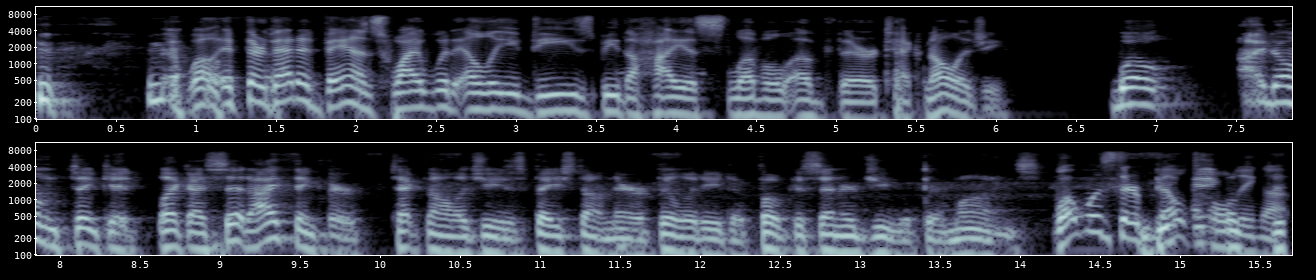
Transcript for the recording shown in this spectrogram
no. Well, if they're that advanced, why would LEDs be the highest level of their technology? Well, I don't think it, like I said, I think their technology is based on their ability to focus energy with their minds. What was their belt holding up?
